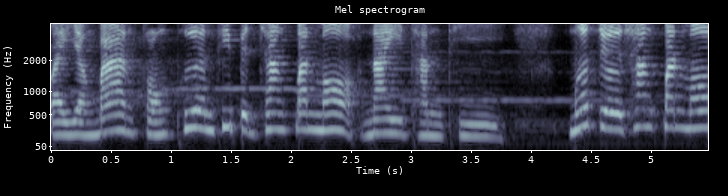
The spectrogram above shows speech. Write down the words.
ไปยังบ้านของเพื่อนที่เป็นช่างปั้นหม้อในทันที เมื่อเจอช่างปั้นหม้อ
